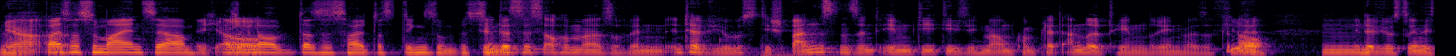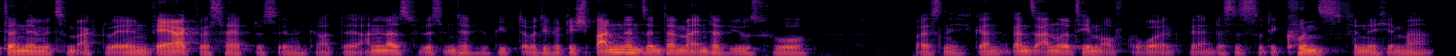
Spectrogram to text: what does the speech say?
Ja, weiß, was du meinst, ja. Ich also auch. genau, das ist halt das Ding so ein ich bisschen. finde, das ist auch immer so, wenn Interviews, die spannendsten sind eben die, die sich mal um komplett andere Themen drehen, weil so viele Genau. Mhm. Interviews drehen sich dann irgendwie zum aktuellen Werk, weshalb das irgendwie gerade der Anlass für das Interview gibt. Aber die wirklich spannenden sind dann mal Interviews, wo, weiß nicht, ganz, ganz andere Themen aufgerollt werden. Das ist so die Kunst, finde ich immer.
